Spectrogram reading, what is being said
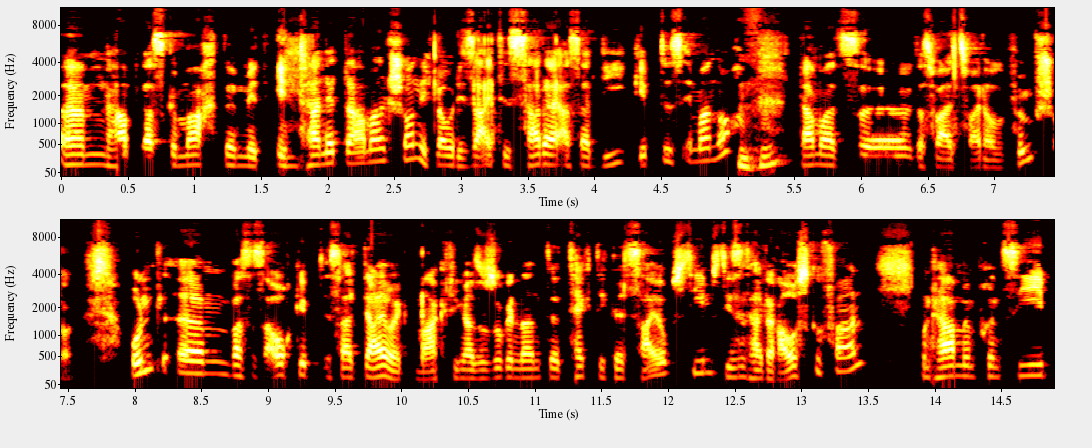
ähm, haben das gemacht äh, mit Internet damals schon. Ich glaube, die Seite Sadr Assadi gibt es immer noch. Mhm. Damals, äh, das war als 2005 schon. Und ähm, was es auch gibt, ist halt Direct Marketing, also sogenannte Tactical Psyops Teams. Die sind halt rausgefahren und haben im Prinzip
